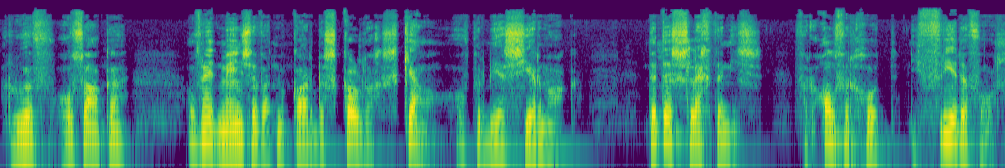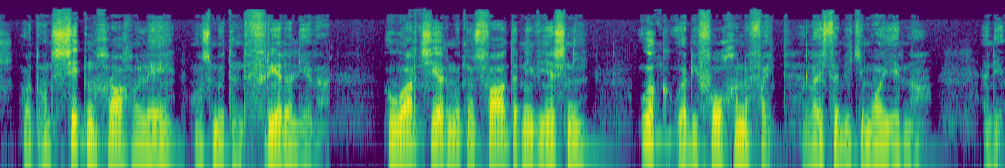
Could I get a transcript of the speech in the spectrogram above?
roof, hofsaake of net mense wat mekaar beskuldig, skel of probeer seermaak. Dit is slegte nuus, veral vir God, die vredevors wat ons settend graag wil hê ons moet in vrede lewe. Hoe hartseer moet ons Vader nie wees nie, ook oor die volgende feit. Luister bietjie mooi hierna. In die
